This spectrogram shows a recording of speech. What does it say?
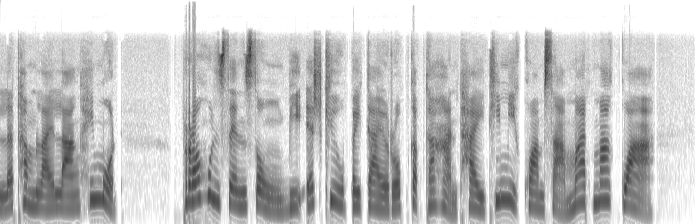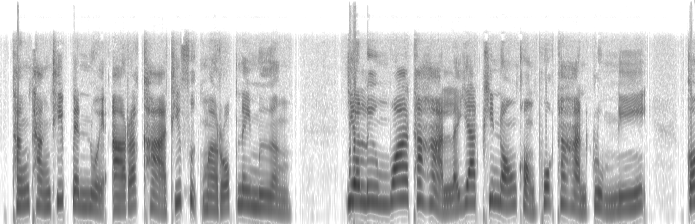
นและทำลายล้างให้หมด เพราะฮุนเซนส่ง BHQ ไปกายรบกับทหารไทยที่มีความสามารถมากกว่า ทั้งๆทที่เป็นหน่วยอารักขาที่ฝึกมารบในเมือง อย่าลืมว่าทหารและญาติพี่น้องของพวกทหารกลุ่มนี้ ก็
